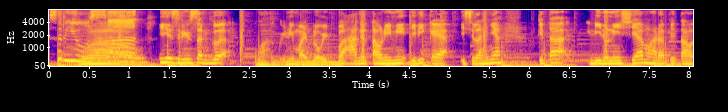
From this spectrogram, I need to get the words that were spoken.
seriusan Wow. Iya seriusan gue. Wah, ini mind blowing banget tahun ini. Jadi kayak istilahnya kita di Indonesia menghadapi ta-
